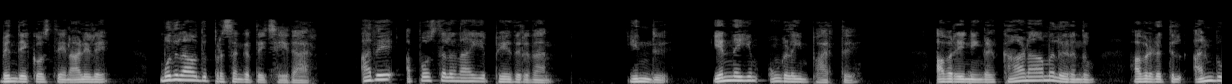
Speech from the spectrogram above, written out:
பெந்தை கோஸ்தே நாளிலே முதலாவது பிரசங்கத்தை செய்தார். அதே அப்போஸ்தலனாகிய பேதருதான் இன்று என்னையும் உங்களையும் பார்த்து அவரை நீங்கள் காணாமல் இருந்தும் அவரிடத்தில் அன்பு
